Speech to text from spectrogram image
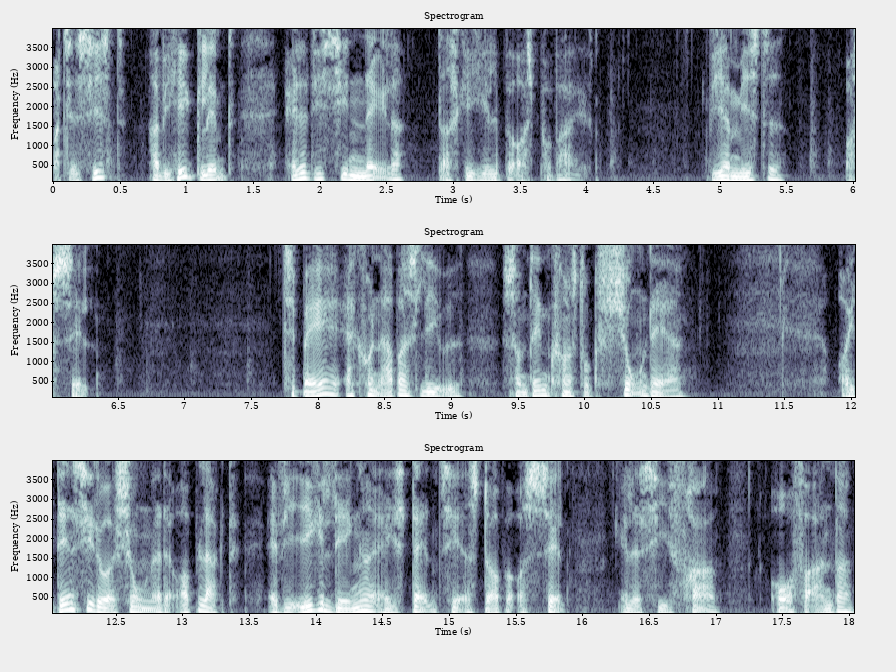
Og til sidst har vi helt glemt alle de signaler, der skal hjælpe os på vej. Vi har mistet os selv. Tilbage er kun arbejdslivet som den konstruktion, det er. Og i den situation er det oplagt, at vi ikke længere er i stand til at stoppe os selv eller sige fra over for andre.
